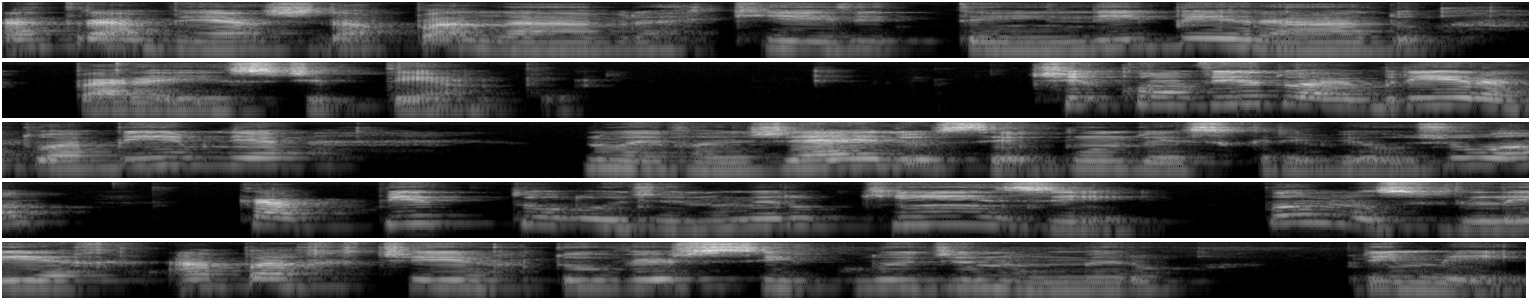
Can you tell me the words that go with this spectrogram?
através da palavra que ele tem liberado para este tempo. Te convido a abrir a tua Bíblia no Evangelho segundo escreveu João, capítulo de número 15. Vamos ler a partir do versículo de número 1.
